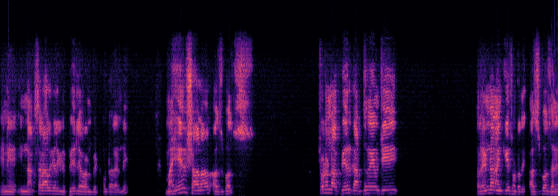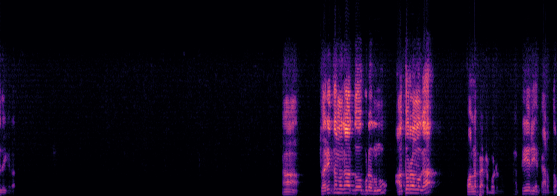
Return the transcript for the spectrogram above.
ఇన్ని ఇన్ని అక్షరాలు కలిగిన పేర్లు ఎవరైనా పెట్టుకుంటారండి. మహేర్ షాలాల్ అజ్బజ్. చూడండి ఆ పేరుకి అర్థం ఏమిటి? రెండు అని అంకేసి ఉంటుంది. అజ్బజ్ అనే దగ్గర. త్వరితముగా దోపుడగును అతురముగా కొల్ల పెట్టబడును. ఆ పేరు యొక్క అర్థం.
